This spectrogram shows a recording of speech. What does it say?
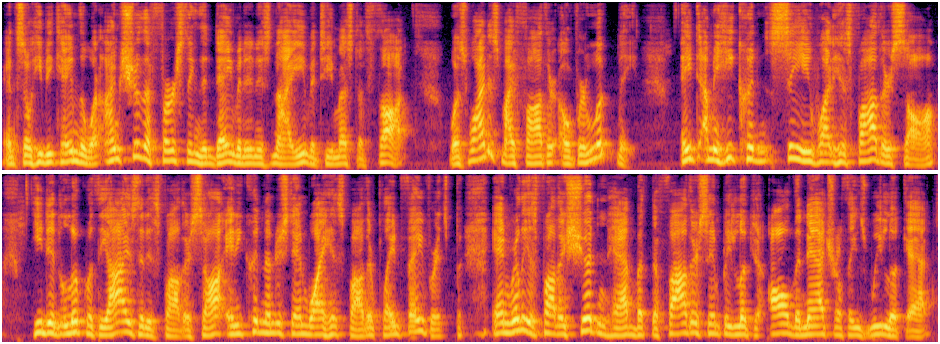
And so he became the one. I'm sure the first thing that David in his naivety must have thought was, why does my father overlook me? I mean, he couldn't see what his father saw. He didn't look with the eyes that his father saw, and he couldn't understand why his father played favorites. And really, his father shouldn't have, but the father simply looked at all the natural things we look at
